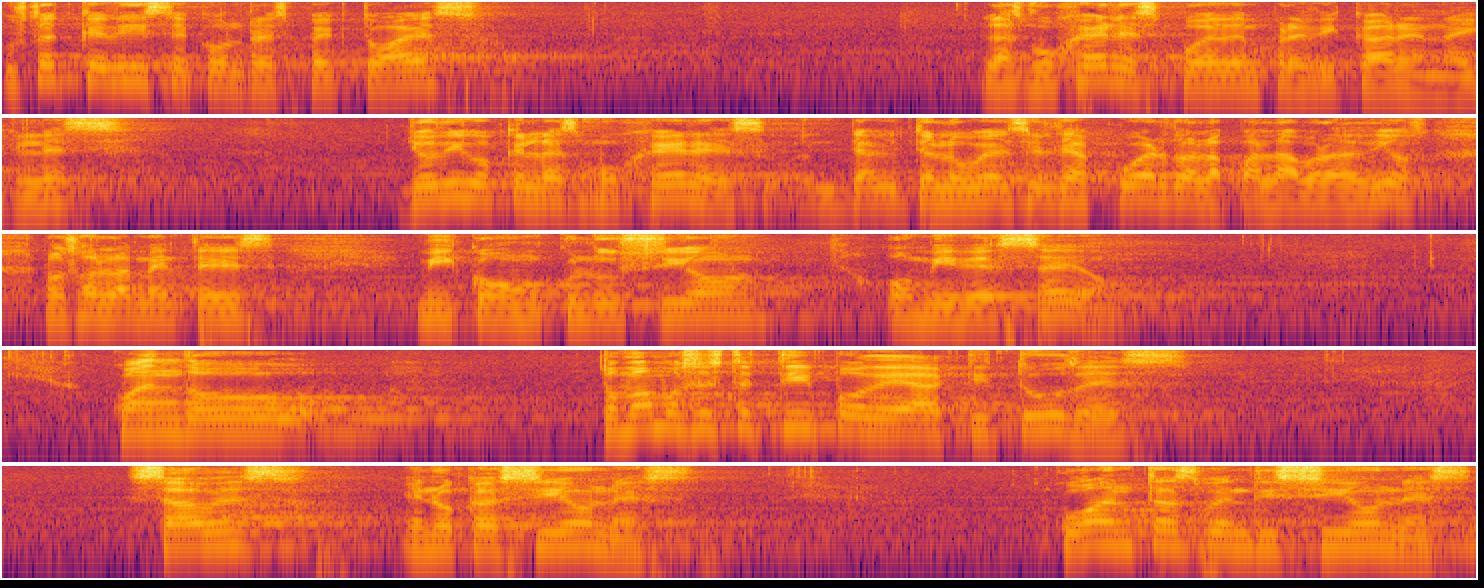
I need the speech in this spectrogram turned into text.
¿Usted qué dice con respecto a eso? Las mujeres pueden predicar en la iglesia. Yo digo que las mujeres, te lo voy a decir de acuerdo a la palabra de Dios, no solamente es mi conclusión o mi deseo. Cuando tomamos este tipo de actitudes, sabes, en ocasiones, cuántas bendiciones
